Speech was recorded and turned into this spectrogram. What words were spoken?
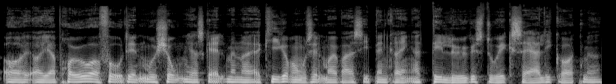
og, og jeg prøver at få den motion, jeg skal. Men når jeg kigger på mig selv, må jeg bare sige, Ben Gringer, det lykkes du ikke særlig godt med.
